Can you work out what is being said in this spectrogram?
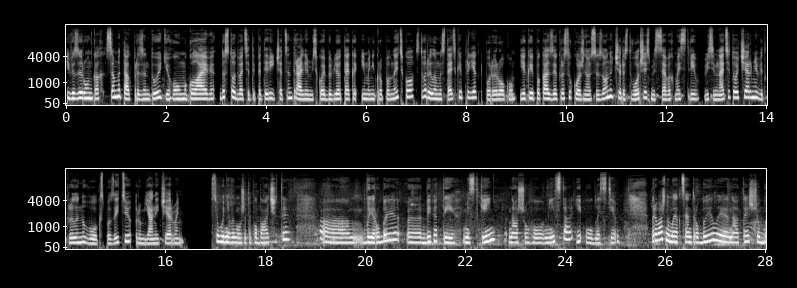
і візерунках. Саме так презентують його у Миколаєві. До 125-річчя Центральної міської бібліотеки імені Кропивницького створили мистецький проєкт Пори року, який показує красу кожного сезону через творчість місцевих майстрів. 18 червня відкрили нову експозицію Рум'яний червень. Сьогодні ви можете побачити вироби е, дев'яти місткинь нашого міста і області. Переважно ми акцент робили на те, щоб,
